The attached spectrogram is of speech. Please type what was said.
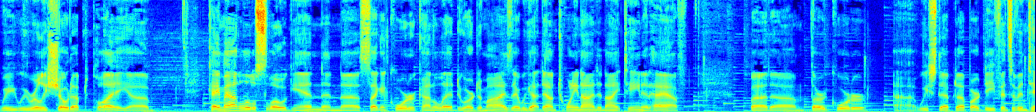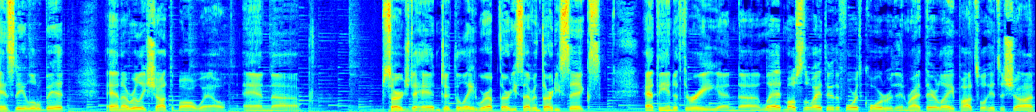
we we really showed up to play. Came out a little slow again, and uh, second quarter kind of led to our demise there. We got down 29 to 19 at half, but um, third quarter uh, we stepped up our defensive intensity a little bit, and I really shot the ball well and uh, surged ahead and took the lead. We're up 37-36 at the end of three, and uh, led most of the way through the fourth quarter. Then right there late, Pottsville hits a shot,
